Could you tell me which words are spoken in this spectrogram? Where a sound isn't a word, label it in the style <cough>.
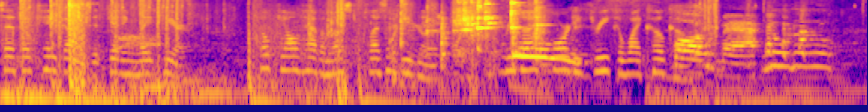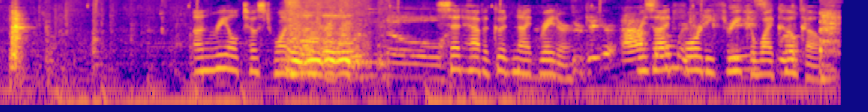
Said okay guys it getting late here. Hope y'all have a most pleasant evening. Reside 43 Kawaii Coco. Fuck, Mac. No, no, Unreal Toast <laughs> 100. Oh, no. Said have a good night Raider. Dude, Reside 43 Kawaii. Coco. <laughs>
